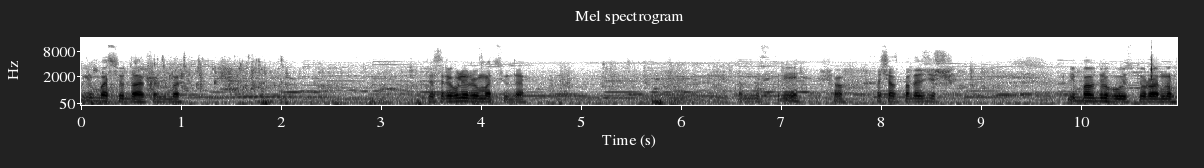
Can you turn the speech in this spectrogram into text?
либо сюда, как бы. То есть регулируем отсюда. Так, быстрее. Что? Сейчас подождешь. Либо в другую сторону.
